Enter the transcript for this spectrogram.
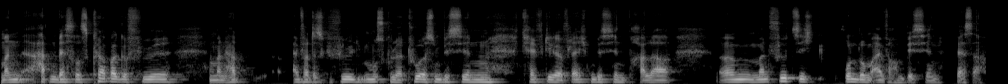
Man hat ein besseres Körpergefühl. Man hat einfach das Gefühl, die Muskulatur ist ein bisschen kräftiger, vielleicht ein bisschen praller. Ähm, man fühlt sich rundum einfach ein bisschen besser,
